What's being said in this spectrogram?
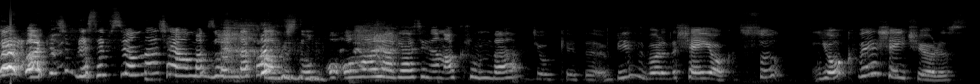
ve arkadaşım resepsiyondan şey almak zorunda kalmıştı. O, o, o hala gerçekten aklımda. Çok kötü. Biz bu arada şey yok. Su yok ve şey içiyoruz.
